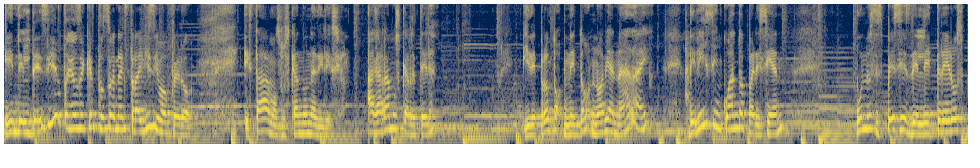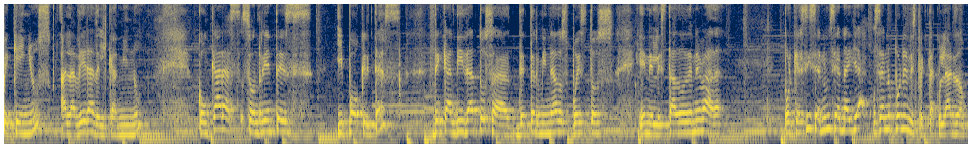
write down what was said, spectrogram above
en el desierto. Yo sé que esto suena extrañísimo, pero estábamos buscando una dirección. Agarramos carretera y de pronto, neto, no había nada, ¿eh? De vez en cuando aparecían unas especies de letreros pequeños a la vera del camino, con caras sonrientes hipócritas de candidatos a determinados puestos en el estado de Nevada porque así se anuncian allá. O sea, no ponen espectaculares, no,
